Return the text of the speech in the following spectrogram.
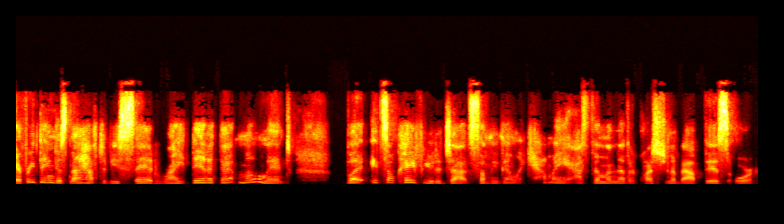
everything does not have to be said right then at that moment. But it's okay for you to jot something down, like, how may I ask them another question about this? Or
